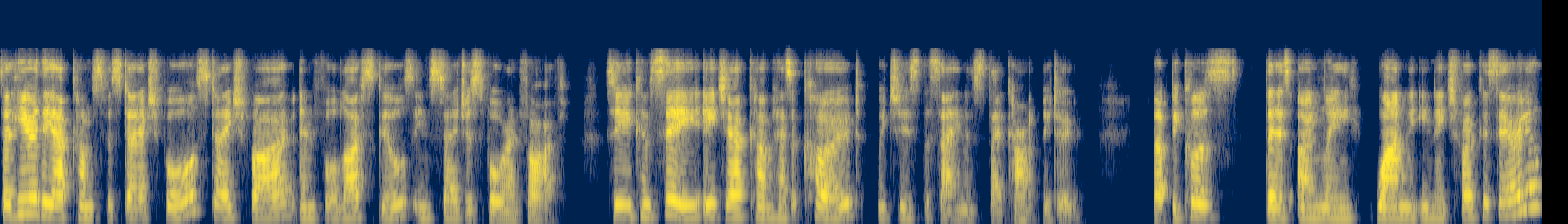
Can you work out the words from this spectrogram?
So here are the outcomes for stage four, stage five, and for life skills in stages four and five. So you can see each outcome has a code, which is the same as they currently do. But because there's only one in each focus area.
